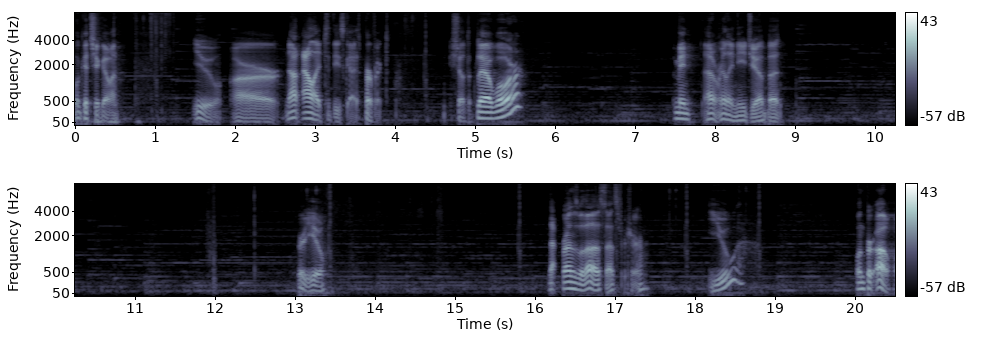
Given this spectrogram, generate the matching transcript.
We'll get you going. You are not allied to these guys. Perfect. You shall declare war. I mean, I don't really need you, but Who are you? Not friends with us, that's for sure. You? One per- oh,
